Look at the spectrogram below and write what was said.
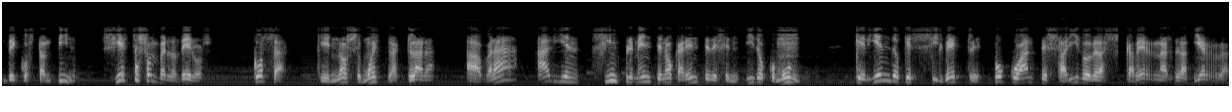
de Constantino. Si estos son verdaderos, cosa que no se muestra clara, habrá alguien simplemente no carente de sentido común, queriendo que Silvestre, poco antes salido de las cavernas de la tierra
